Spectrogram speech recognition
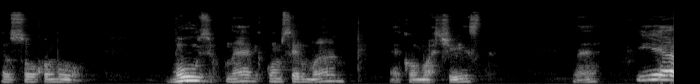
eu sou como músico, né? como ser humano, né? como artista. Né? E, a,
